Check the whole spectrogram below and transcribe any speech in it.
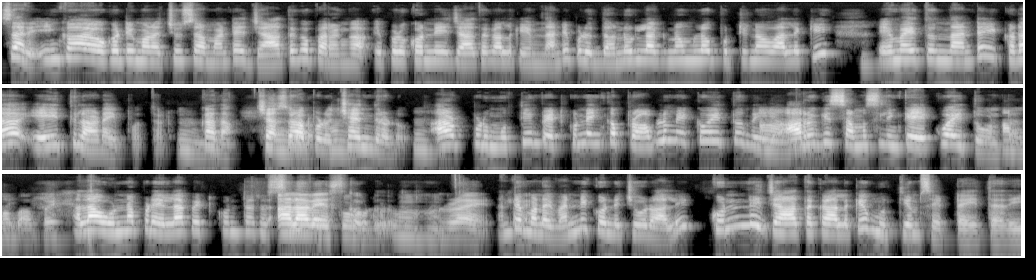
సరే ఇంకా ఒకటి మనం చూసామంటే జాతక పరంగా ఇప్పుడు కొన్ని జాతకాలకు ఏంటంటే ఇప్పుడు ధనుర్లగ్నంలో పుట్టిన వాళ్ళకి. ఏమైతుందంటే ఇక్కడ ఎయిత్ లాడ్ అయిపోతాడు. కదా సో. అప్పుడు. చంద్రుడు. అప్పుడు ముత్యం పెట్టుకుంటే ఇంకా ప్రాబ్లం ఎక్కువైతుంది. ఆరోగ్య సమస్యలు ఇంకా ఎక్కువ అవుతూ బాబాయ్. అలా ఉన్నప్పుడు ఎలా పెట్టుకుంటారు? అలా. వేసుకోకూడదు. అంటే మనం ఇవన్నీ కొన్ని చూడాలి. కొన్ని జాతకాలకే ముత్యం సెట్ అవుతుంది.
